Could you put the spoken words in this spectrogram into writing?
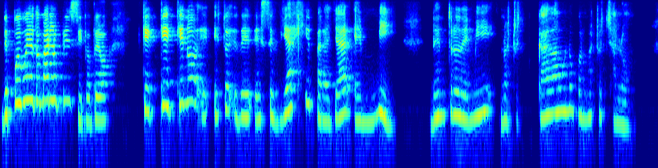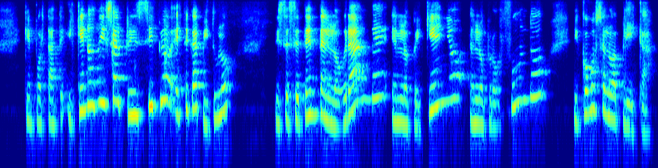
Después voy a tomarlo al principio, pero que, no, esto, de ese viaje para hallar en mí, dentro de mí, nuestro, cada uno con nuestro chalón. Qué importante. ¿Y qué nos dice al principio este capítulo? Dice 70 en lo grande, en lo pequeño, en lo profundo y cómo se lo aplica.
